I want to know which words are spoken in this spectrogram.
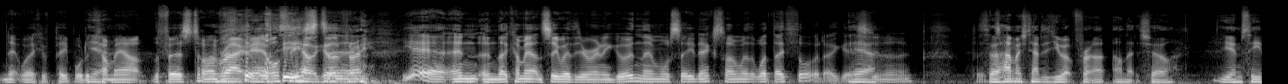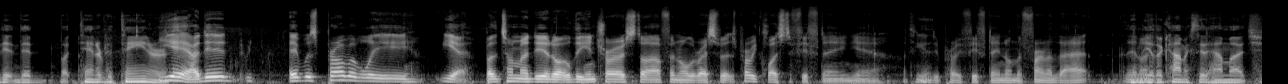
network of people to Yeah. come out the first time, Right, yeah, we'll see how it goes, and- right? Yeah, and and they come out and see whether you're any good, and then we'll see next time whether what they thought. I guess Yeah. you know. But, So how um, much time did you up front on that show? You MC'd it and did like ten or fifteen, or Yeah, I did. It was probably yeah. By the time I did all the intro stuff and all the rest of it, it's probably close to fifteen. Yeah, I think Yeah. I did probably fifteen on the front of that. and the I- other comics did how much?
